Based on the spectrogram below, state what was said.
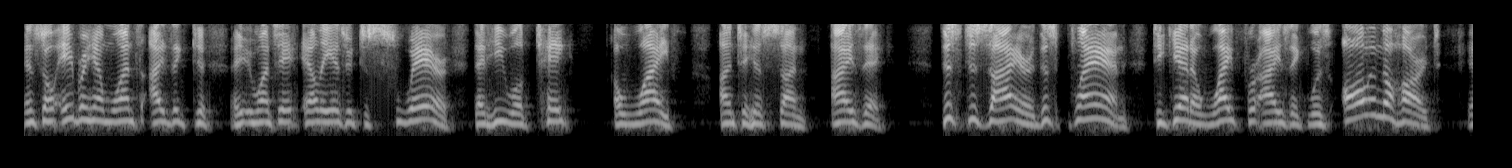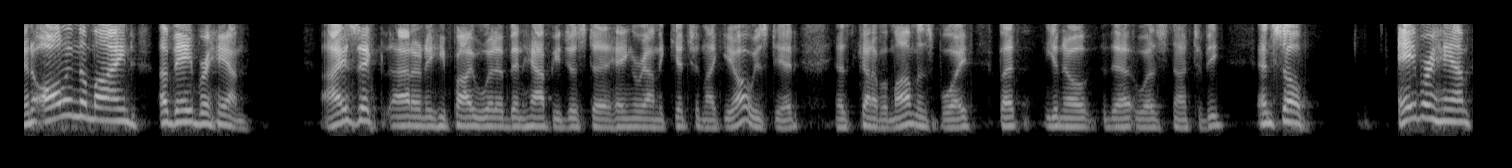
And so Abraham wants Isaac to, he wants Eliezer to swear that he will take a wife unto his son Isaac. This desire, this plan to get a wife for Isaac was all in the heart and all in the mind of Abraham. Isaac, I don't know, he probably would have been happy just to hang around the kitchen like he always did as kind of a mama's boy, but, you know, that was not to be. And so Abraham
